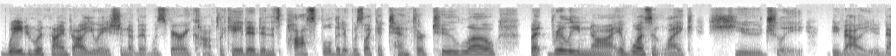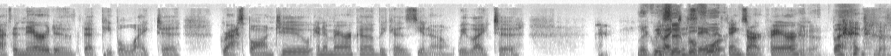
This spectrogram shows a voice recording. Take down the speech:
way to assign valuation of it was very complicated. And it's possible that it was like a tenth or two low, but really not, it wasn't like hugely devalued. That's a narrative that people like to grasp onto in America because, you know, we like to. Like we, we like said to say before. that things aren't fair, Yeah. but Yeah.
